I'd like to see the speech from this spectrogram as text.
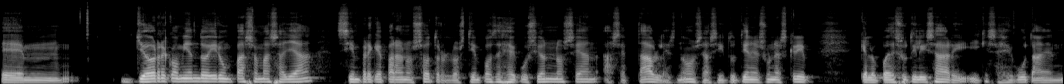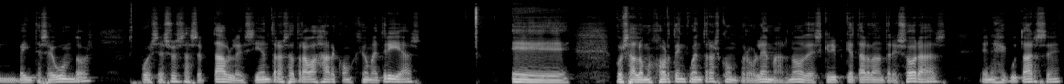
Em, yo recomiendo ir un paso más allá siempre que para nosotros los tiempos de ejecución no sean aceptables, ¿no? O sea, si tú tienes un script que lo puedes utilizar y, que se ejecuta en 20 segundos, pues eso es aceptable. Si entras a trabajar con geometrías, eh, pues a lo mejor te encuentras con problemas, ¿no? De script que tardan tres horas en ejecutarse.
